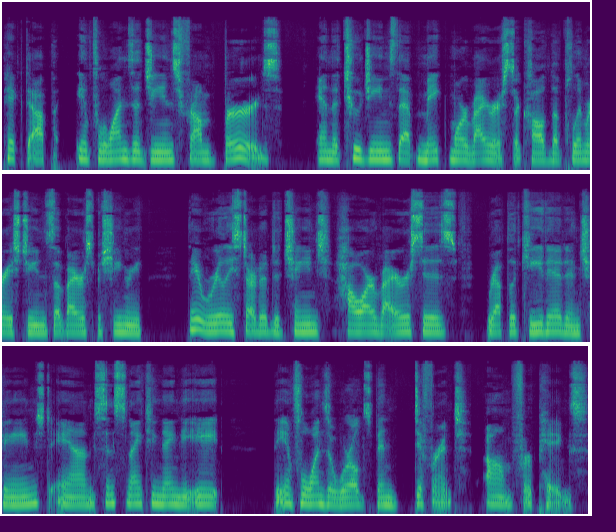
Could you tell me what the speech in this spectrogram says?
picked up influenza genes from birds and the two genes that make more virus. They're called the polymerase genes, the virus machinery. They really started to change how our viruses replicated and changed. And since 1998, the influenza world's been different um, for pigs.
